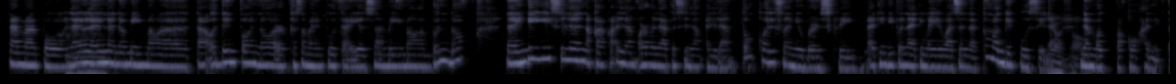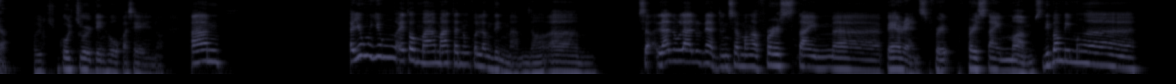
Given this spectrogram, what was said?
Tama po. Mm. Lalo-lalo na no, may mga tao din po no or kasama rin po tayo sa may mga bundok na hindi sila nakakaalam or wala pa silang alam tungkol sa newborn screen. At hindi po natin maiwasan na tumanggi po sila Yun, oo. na magpakuha nito. Cult- culture din ho kasi no. Um ay, yung yung ito ma matanong ko lang din ma'am no. Um sa lalong-lalo na dun sa mga first time ah, parents, fir- first time moms. 'Di ba may mga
